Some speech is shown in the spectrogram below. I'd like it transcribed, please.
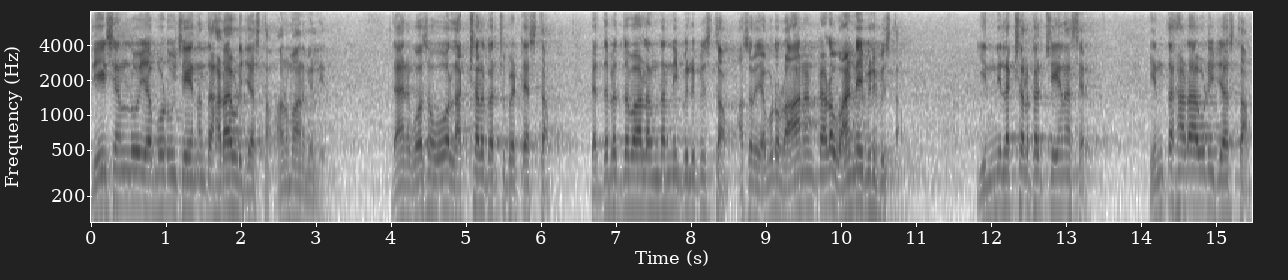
దేశంలో ఎవడూ చేయనంత హడావిడి చేస్తాం అనుమానం లేదు. దానికోసం ఓ లక్షలు ఖర్చు పెట్టేస్తాం. పెద్ద పెద్ద వాళ్ళందరినీ పిలిపిస్తాం. అసలు ఎవడు రానంటాడో వాణ్ణే పిలిపిస్తాం. ఎన్ని లక్షల ఖర్చు అయినా సరే ఇంత హడావుడి చేస్తాం.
